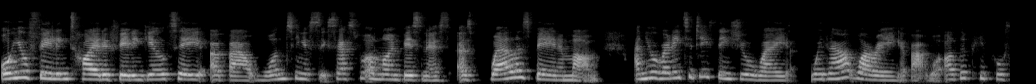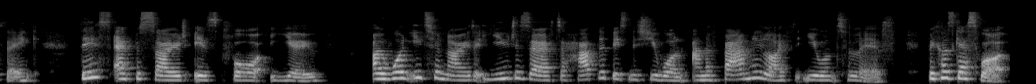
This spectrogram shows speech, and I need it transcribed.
or you're feeling tired of feeling guilty about wanting a successful online business as well as being a mum, and you're ready to do things your way without worrying about what other people think, this episode is for you. I want you to know that you deserve to have the business you want and the family life that you want to live. Because guess what?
